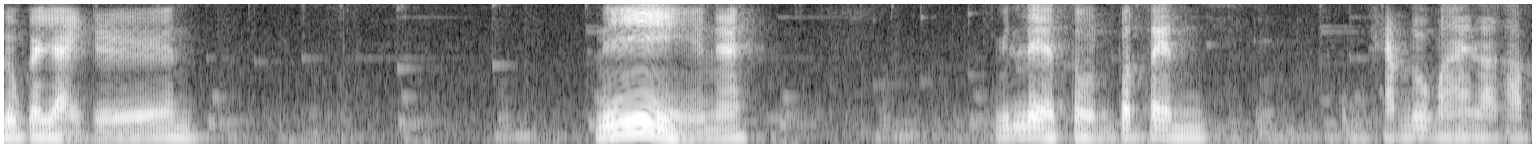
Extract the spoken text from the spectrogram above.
ลูกก็ใหญ่เกิน นี่เห็นไหมวินเลต0%ผมแคปรูปมาให้แล้วครับ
